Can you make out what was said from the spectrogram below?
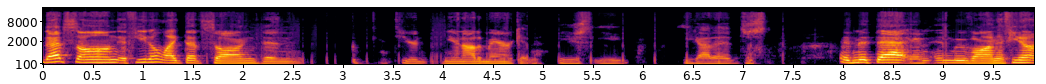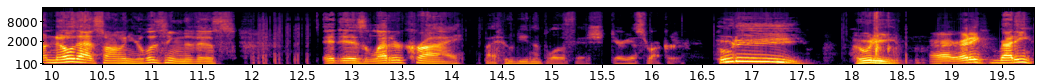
that song. If you don't like that song, then you're you're not American. You just you you gotta just admit that and, and move on. If you don't know that song and you're listening to this, it is "Let Her Cry" by Hootie and the Blowfish, Darius Rucker. Hootie. Hootie. All right, ready? Ready?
